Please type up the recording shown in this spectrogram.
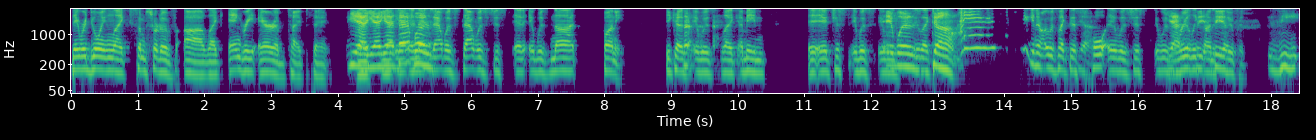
they were doing like some sort of uh, like angry Arab type thing. Yeah, Like, yeah, yeah. That was that, was that was just it, it was not funny because it was like I mean it, it just it was it, it was like dumb. you know it was like this Yeah. whole it was just it was Yes, really kind of stupid. The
